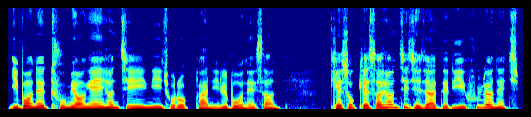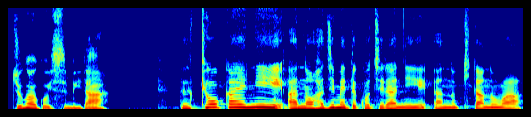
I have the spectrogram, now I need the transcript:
이번에 두 명의 현지인이 졸업한 일본에선 계속해서 현지 제자들이 훈련에 집중하고 있습니다. で教会にあの初めてこちらにあの来たのは、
